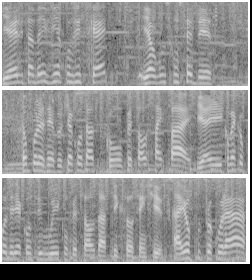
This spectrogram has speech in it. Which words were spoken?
E ele também vinha com os disquetes e alguns com CDs. Então, por exemplo, eu tinha contato com o pessoal sci-fi, e aí como é que eu poderia contribuir com o pessoal da ficção científica? Aí eu fui procurar,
